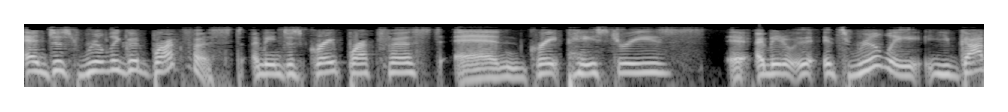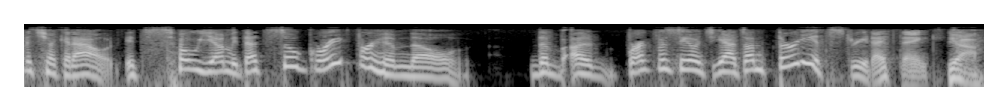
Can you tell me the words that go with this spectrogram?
and just really good breakfast. I mean, just great breakfast and great pastries. I I mean, it's really, you've got to check it out. It's so yummy. That's so great for him, though. The uh, breakfast sandwich, yeah, it's on 30th Street, I think. Yeah.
